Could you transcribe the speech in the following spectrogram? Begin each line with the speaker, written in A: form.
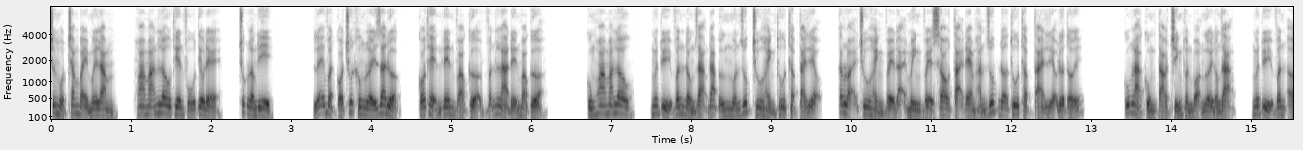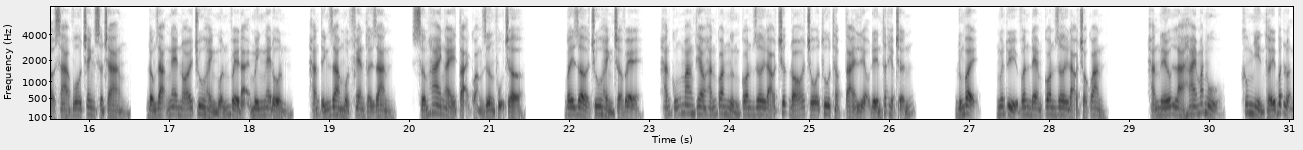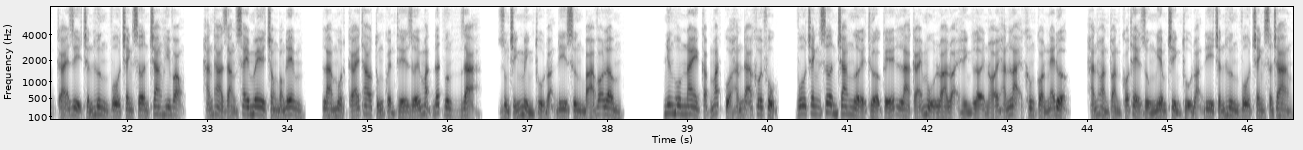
A: chương một trăm bảy mươi lăm, hoa mãn lâu thiên phú tiêu đề, trúc lâm đi. Lễ vật có chút không lấy ra được, có thể nên vào cửa vẫn là đến vào cửa. Cùng hoa mãn lâu, nguyên thủy vân đồng dạng đáp ứng muốn giúp chu hành thu thập tài liệu, các loại chu hành về đại minh về sau tại đem hắn giúp đỡ thu thập tài liệu đưa tới. Cũng là cùng tào chính thuần bọn người đồng dạng, nguyên thủy vân ở xa vô tranh sơn trang, đồng dạng nghe nói chu hành muốn về đại minh nghe đồn, hắn tính ra một phen thời gian, sớm hai ngày tại quảng dương phụ trợ. Bây giờ chu hành trở về, hắn cũng mang theo hắn quan ngừng con rơi đảo trước đó chỗ thu thập tài liệu đến thất hiệp trấn. Đúng vậy, nguyên thủy vân đem con rơi đảo cho quan hắn nếu là hai mắt ngủ, không nhìn thấy bất luận cái gì chấn hưng vô tranh sơn trang hy vọng, hắn thả rằng say mê trong bóng đêm, là một cái thao túng quyền thế giới mặt đất vương giả, dùng chính mình thủ đoạn đi xưng bá võ lâm. Nhưng hôm nay cặp mắt của hắn đã khôi phục, vô tranh sơn trang người thừa kế là cái mù loà loại hình lời nói hắn lại không còn nghe được, hắn hoàn toàn có thể dùng nghiêm chỉnh thủ đoạn đi chấn hưng vô tranh sơn trang.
